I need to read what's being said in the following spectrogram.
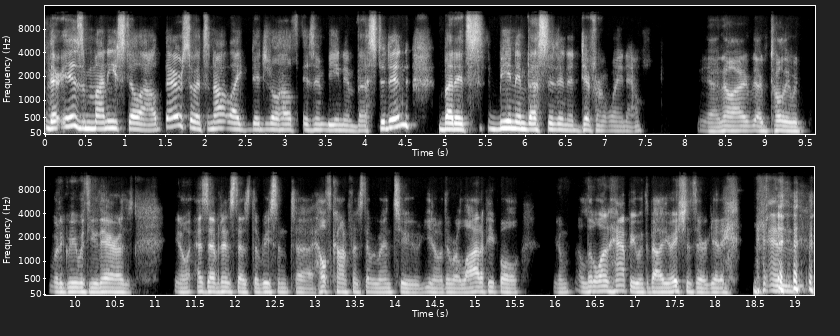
there is money still out there. So it's not like digital health isn't being invested in but it's being invested in a different way now. Yeah no i, I totally would would agree with you there. As you know as evidenced as the recent uh, health conference that we went to you know there were a lot of people you know a little unhappy with the valuations they were getting and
